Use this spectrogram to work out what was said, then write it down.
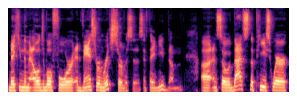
making them eligible for advanced or enriched services if they need them. Uh, and so that's the piece where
